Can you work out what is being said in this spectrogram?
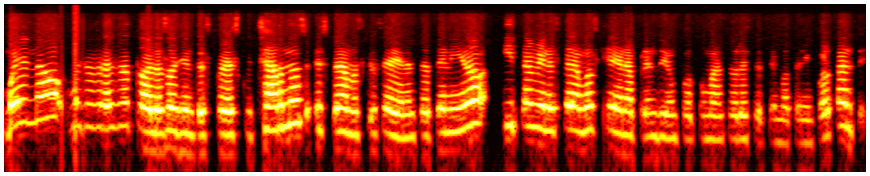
Bueno, muchas gracias a todos los oyentes por escucharnos. Esperamos que se hayan entretenido y también esperamos que hayan aprendido un poco más sobre este tema tan importante.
